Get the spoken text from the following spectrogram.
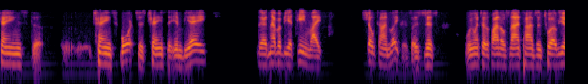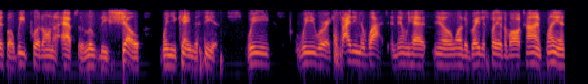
changed the changed sports, has changed the NBA. There'll never be a team like Showtime Lakers. It's just we went to the finals nine times in 12 years, but we put on an absolutely show when you came to see us. We we were exciting to watch, and then we had you know one of the greatest players of all time playing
